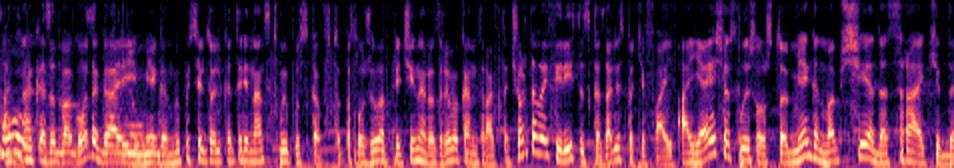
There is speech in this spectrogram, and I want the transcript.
Однако за два года Гарри и Меган выпустили только 13 выпусков, что послужило причиной разрыва контракта. Чертовы аферисты сказали Spotify. А я еще слышал, что Меган вообще до сраки до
